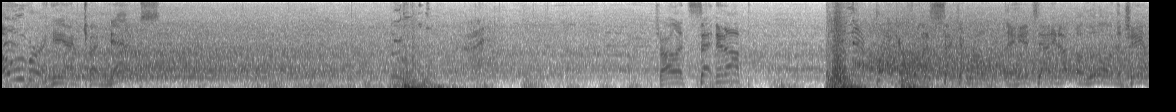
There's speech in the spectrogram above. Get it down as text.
Overhand connects. Charlotte setting it up. Neckbreaker from the second row. Hit's adding up a little on the champ.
